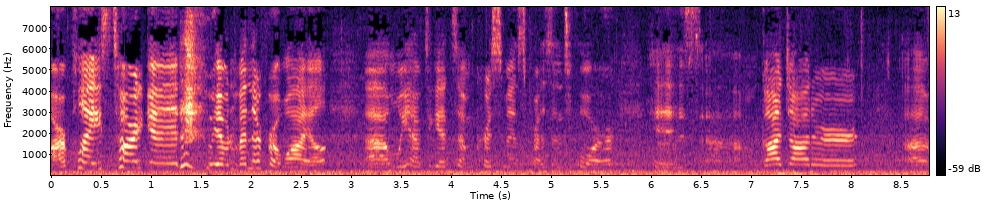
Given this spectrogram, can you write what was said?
our place, Target. We haven't been there for a while. Um, we have to get some Christmas presents for his um, goddaughter, um,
